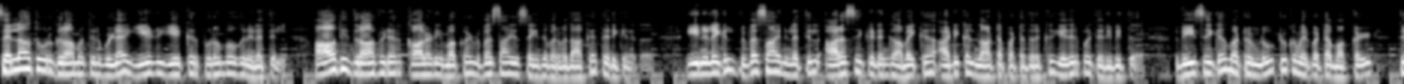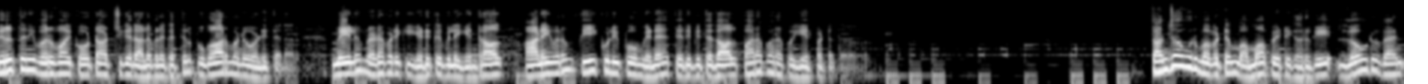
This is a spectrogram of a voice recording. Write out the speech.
செல்லாத்தூர் கிராமத்தில் உள்ள ஏழு ஏக்கர் புறம்போக நிலத்தில் ஆதி திராவிடர் காலனி மக்கள் விவசாயம் செய்து வருவதாக தெரிகிறது. இந்நிலையில் விவசாய நிலத்தில் அரசு கிடங்கு அமைக்க அடிக்கல் நாட்டப்பட்டதற்கு எதிர்ப்பு தெரிவித்து விசிக மற்றும் நூற்றுக்கும் மேற்பட்ட மக்கள் திருத்தணி வருவாய் கோட்டாட்சியர் அலுவலகத்தில் புகார் மனு அளித்தனர். மேலும் நடவடிக்கை எடுக்கவில்லை என்றால் அனைவரும் தீக்குளிப்போம் என தெரிவித்ததால் பரபரப்பு ஏற்பட்டது. தஞ்சாவூர் மாவட்டம் அம்மாப்பேட்டை அருகே லோடு வேன்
